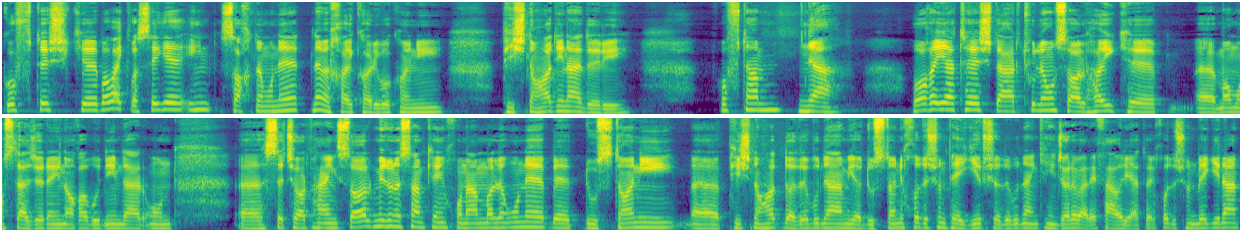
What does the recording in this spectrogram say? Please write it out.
گفتش که بابک واسه این ساختمونه نمی‌خوای کاری بکنی؟ پیشنهادی نداری؟ گفتم نه. واقعیتش در طول اون سالهایی که ما مستجر این آقا بودیم در اون سه چهار پنج سال می‌دونستم که این خونم مال اونه. به دوستانی پیشنهاد داده بودم یا دوستانی خودشون پیگیر شده بودن که اینجا رو برای فعالیت های خودشون بگیرن.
